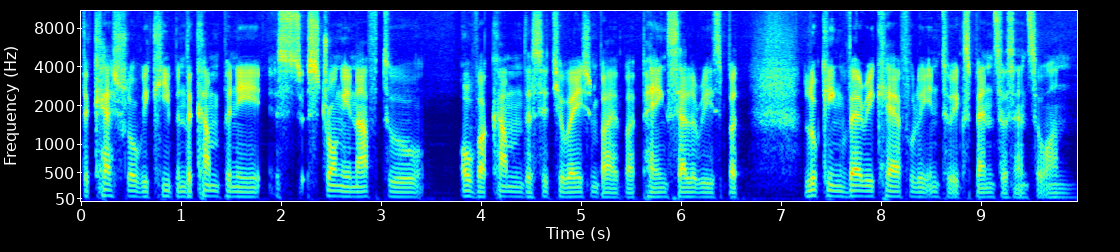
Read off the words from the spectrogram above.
the cash flow we keep in the company is strong enough to overcome the situation by, by paying salaries, but looking very carefully into expenses and so on.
